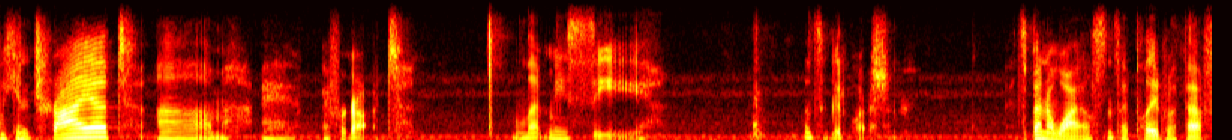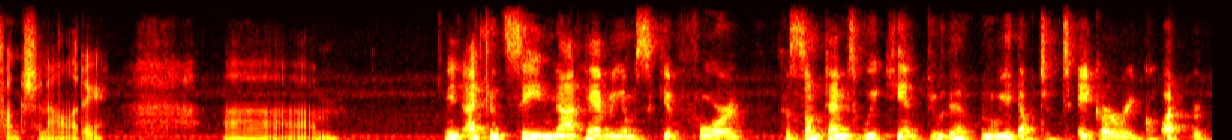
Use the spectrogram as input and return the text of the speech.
we can try it. Um, I, I forgot. Let me see. That's a good question. It's been a while since I played with that functionality. Um, I mean, I can see not having them skip forward. Because sometimes we can't do that when we have to take our required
